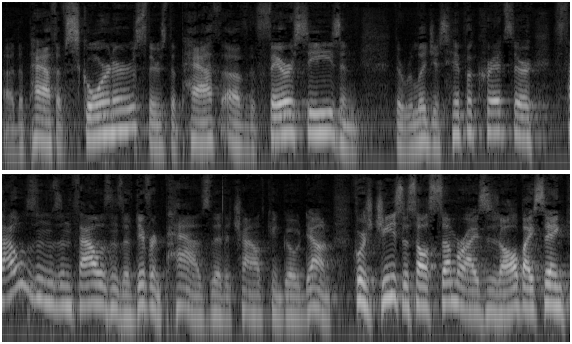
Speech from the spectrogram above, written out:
uh, the path of scorners, there's the path of the Pharisees and the religious hypocrites. There are thousands and thousands of different paths that a child can go down. Of course, Jesus all summarizes it all by saying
